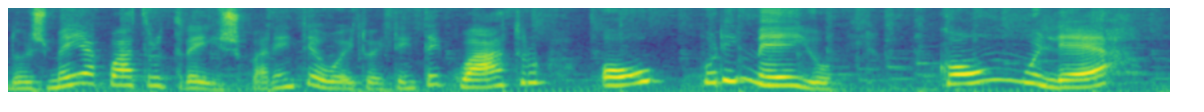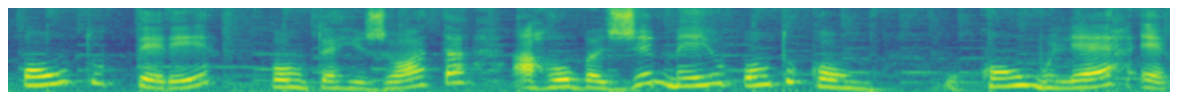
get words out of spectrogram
2643 4884 ou por e-mail com mulher com.tere.rj@gmail.com. O com mulher é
